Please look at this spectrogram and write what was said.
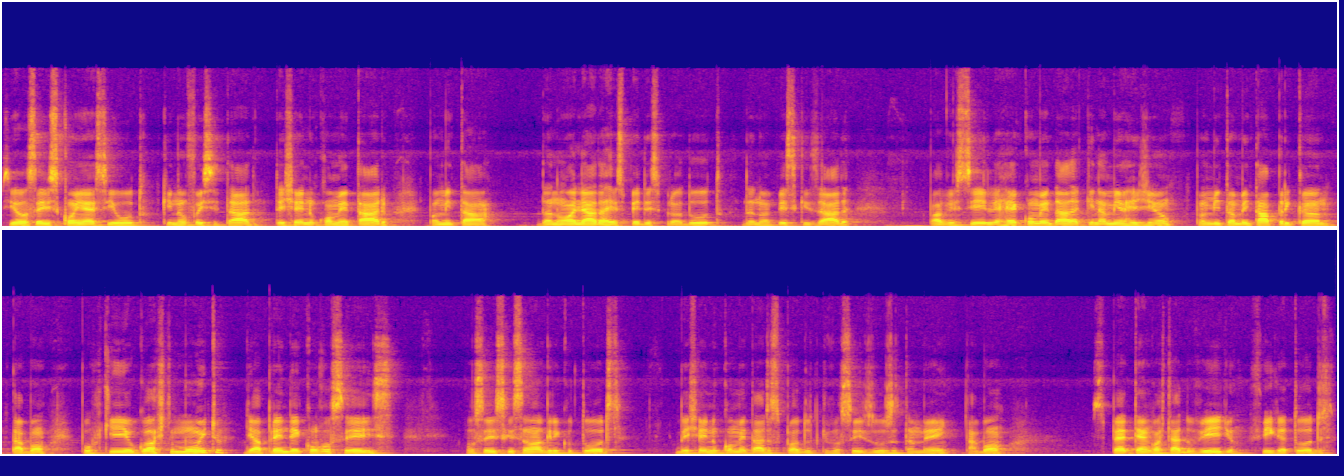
Se vocês conhecem outro que não foi citado, deixa aí no comentário para mim estar tá dando uma olhada a respeito desse produto, dando uma pesquisada para ver se ele é recomendado aqui na minha região, para mim também tá aplicando, tá bom? Porque eu gosto muito de aprender com vocês. Vocês que são agricultores, deixa aí no comentário os produtos que vocês usam também, tá bom? Espero que tenham gostado do vídeo. Fica todos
